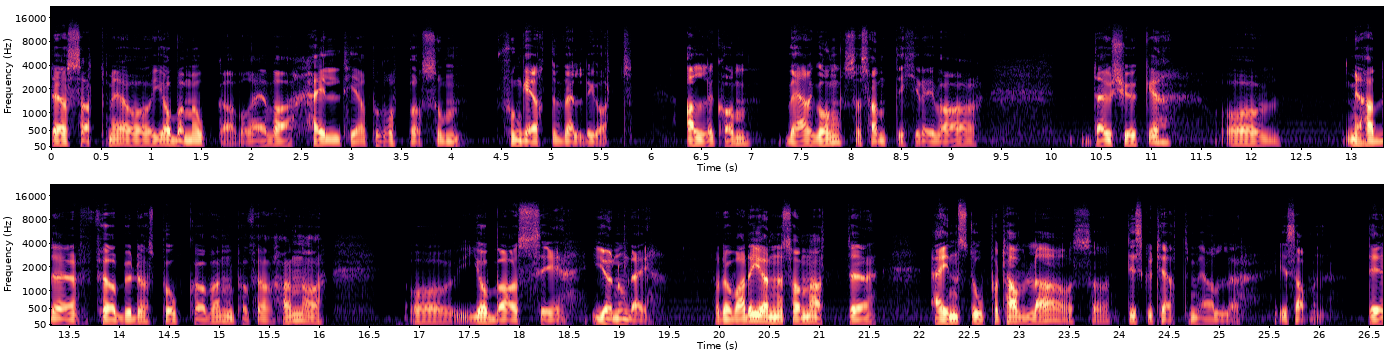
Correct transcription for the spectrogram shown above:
der satt vi og jobba med oppgaver. Jeg var hele tida på grupper som fungerte veldig godt. Alle kom hver gang, så sant ikke de var daudsjuke. Og vi hadde forberedt oss på oppgavene på forhånd og, og jobba oss gjennom dem. Og da var det gjerne sånn at én eh, sto på tavla, og så diskuterte vi alle i sammen. Det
